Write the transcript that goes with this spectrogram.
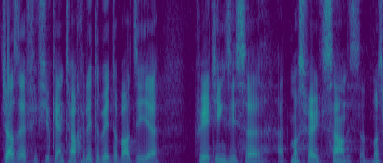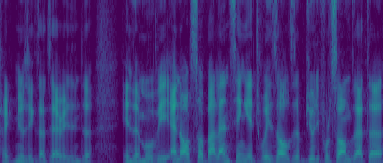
Joseph, if you can talk a little bit about the uh, creating this uh, atmospheric sound, this atmospheric music that there is in the in the movie, and also balancing it with all the beautiful songs that uh,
